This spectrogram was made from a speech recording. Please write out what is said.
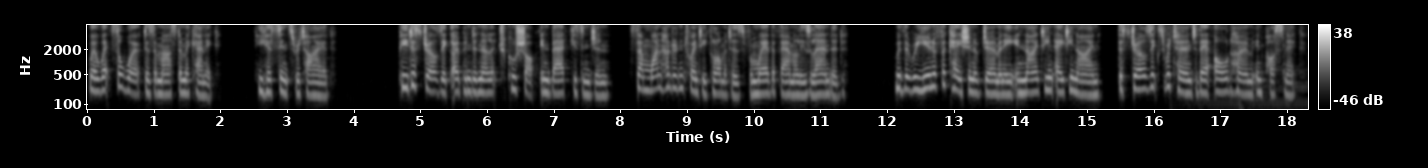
where Wetzel worked as a master mechanic. He has since retired. Peter Strelzyk opened an electrical shop in Bad Kissingen some 120 kilometres from where the families landed. With the reunification of Germany in 1989, the Strelzyks returned to their old home in Posneck.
